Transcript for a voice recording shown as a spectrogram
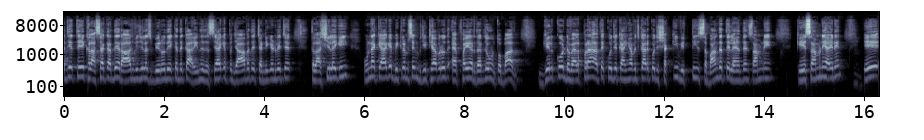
ਅੱਜ ਇੱਥੇ ਖੁਲਾਸਾ ਕਰਦੇ ਰਾਜ ਵਿਜੀਲੈਂਸ ਬਿਊਰੋ ਦੇ ਇੱਕ ਅਧਿਕਾਰੀ ਨੇ ਦੱਸਿਆ ਕਿ ਪੰਜਾਬ ਅਤੇ ਚੰਡੀਗੜ੍ਹ ਵਿੱਚ ਤਲਾਸ਼ੀ ਲਈ ਗਈ। ਉਹਨਾਂ ਕਿਹਾ ਕਿ ਵਿਕਰਮ ਸਿੰਘ ਮਜੀਠੀਆ ਵਿਰੁੱਧ ਐਫ ਆਈ ਆਰ ਦਰਜ ਹੋਣ ਤੋਂ ਬਾਅਦ ਗਿਲਕੋ ਡਿਵੈਲਪਰਾਂ ਅਤੇ ਕੁਝ ਇਕਾਈਆਂ ਵਿਚਕਾਰ ਕੁਝ ਸ਼ੱਕੀ ਵਿੱਤੀ ਸਬੰਧ ਅਤੇ ਲੈਣ ਦੇਣ ਸਾਹਮਣੇ ਕੇਸ ਸਾਹਮਣੇ ਆਏ ਨੇ। ਇਹ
